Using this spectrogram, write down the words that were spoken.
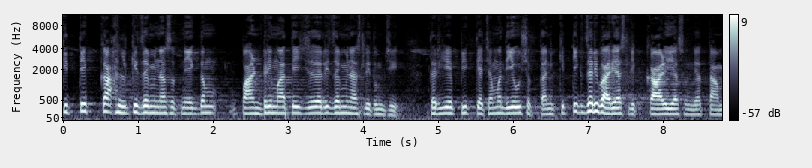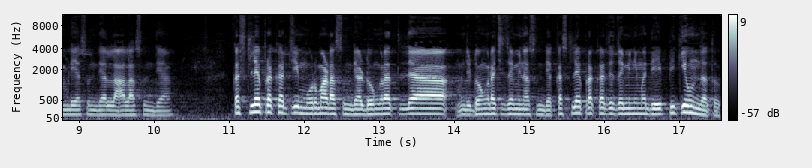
कित्येक का हलकी जमीन असत नाही एकदम पांढरी मातीची जरी जमीन असली तुमची तरी हे पीक त्याच्यामध्ये येऊ शकतं. आणि कित्येक जरी भारी असली काळी असून द्या तांबडी असून द्या लाल असून द्या कसल्या प्रकारची मुरमाड असून द्या डोंगरातल्या म्हणजे डोंगराची जमीन असून द्या कसल्या प्रकारच्या जमिनीमध्ये हे पीक येऊन जातं.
